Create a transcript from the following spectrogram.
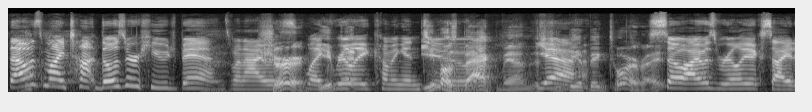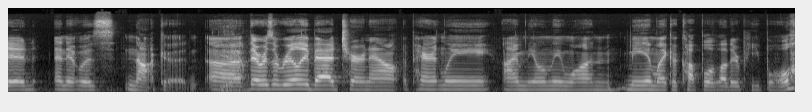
that was my time. Those are huge bands when I was Sure, like em- really coming into. Emo's back, man. This Yeah. should be a big tour, right? So I was really excited, and it was not good. Uh, Yeah. There was a really bad turnout. Apparently, I'm the only one, me and like a couple of other people,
